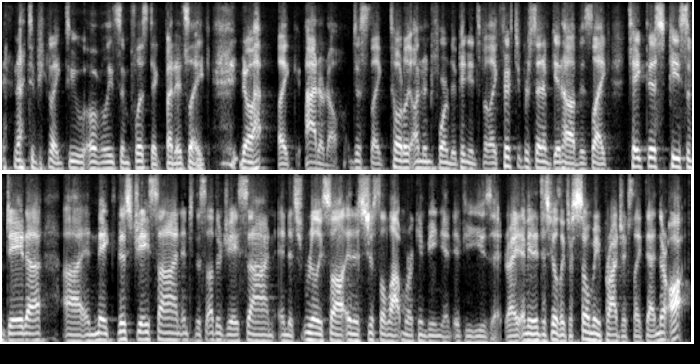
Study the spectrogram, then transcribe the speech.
not to be like too overly simplistic, but it's like, you know, like, I don't know, just like totally uninformed opinions, but like 50% of GitHub is like, take this piece of data uh, and make this JSON into this other JSON. And it's really saw, and it's just a lot more convenient if you use it, right? I mean, it just feels like there's so many projects like that. And they're, all,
